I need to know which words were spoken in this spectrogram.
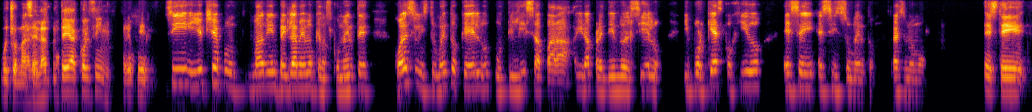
mucho más. Adelante a Colsin. Sí, y yo quisiera pues, más bien pedirle a Memo que nos comente cuál es el instrumento que él utiliza para ir aprendiendo el cielo y por qué ha escogido ese, ese instrumento. Gracias, mi amor. Este,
